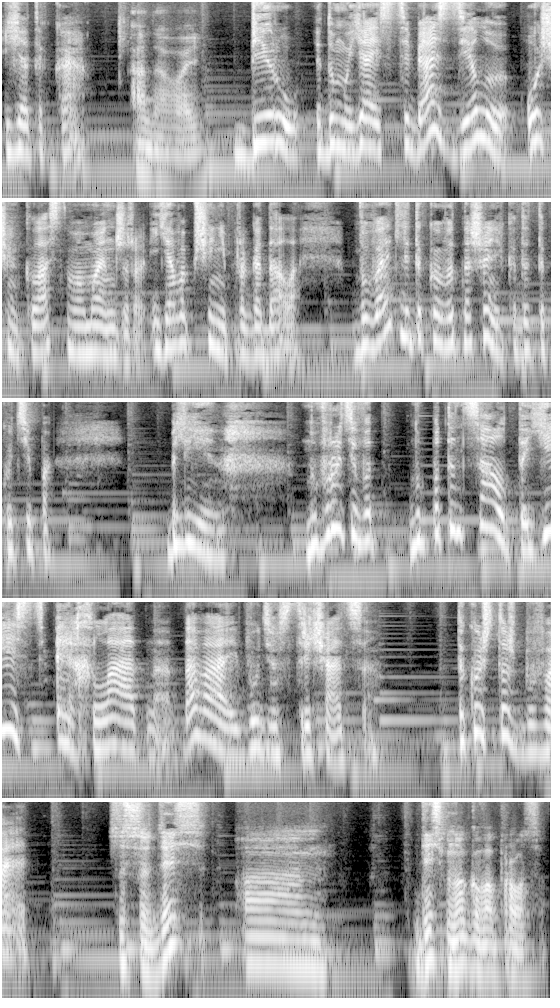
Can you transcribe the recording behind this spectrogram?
И я такая, А давай. беру. Я думаю, я из тебя сделаю очень классного менеджера. Я вообще не прогадала. Бывает ли такое в отношениях, когда такой типа, блин, ну вроде вот, ну потенциал-то есть. Эх, ладно, давай будем встречаться. Такое что ж бывает. Слушай, здесь, эм, здесь много вопросов.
